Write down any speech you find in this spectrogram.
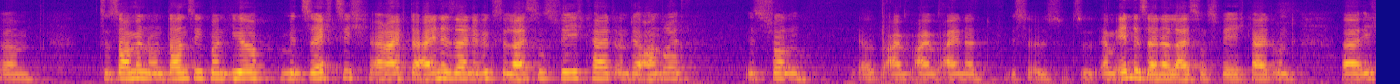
ähm, zusammen und dann sieht man hier, mit 60 erreicht der eine seine höchste Leistungsfähigkeit und der andere ist schon einer ist am Ende seiner Leistungsfähigkeit und äh, ich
